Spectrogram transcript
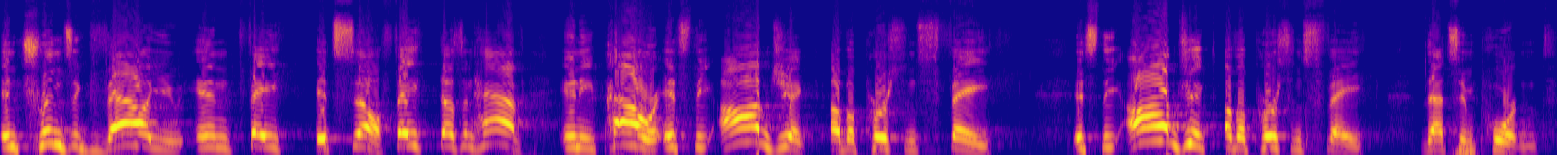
intrinsic value in faith itself. Faith doesn't have any power. It's the object of a person's faith. It's the object of a person's faith that's important.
